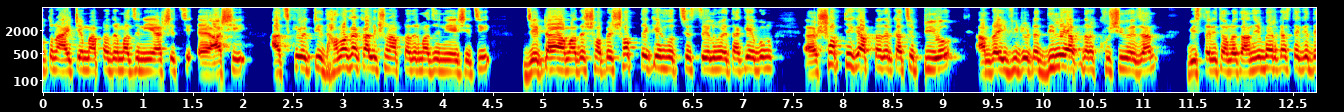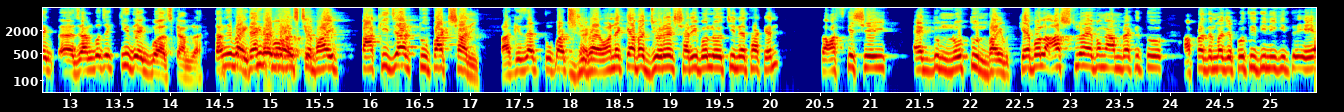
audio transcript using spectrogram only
নতুন আইটেম আপনাদের মাঝে নিয়ে আসি আসি। আজকেও একটি ধামাকা কালেকশন আপনাদের মাঝে নিয়ে এসেছি যেটা আমাদের শপের সব থেকে হচ্ছে সেল হয়ে থাকে এবং সব থেকে আপনাদের কাছে প্রিয়। আমরা এই ভিডিওটা দিলে আপনারা খুশি হয়ে যান। বিস্তারিত আমরা তানজিম ভাইয়ের কাছ থেকে জানব যে কি দেখব আজকে আমরা। তানজিম ভাই কি দেখব আজকে? ভাই পাকিজার টু পার্ট শাড়ি। পাকিজার টু পার্ট জি ভাই অনেকে আবার জোরের শাড়ি বলেও চিনে থাকেন। তো আজকে সেই একদম নতুন ভাই কেবল আসলো এবং আমরা কিন্তু আপনাদের মাঝে প্রতিদিনই কিন্তু এই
